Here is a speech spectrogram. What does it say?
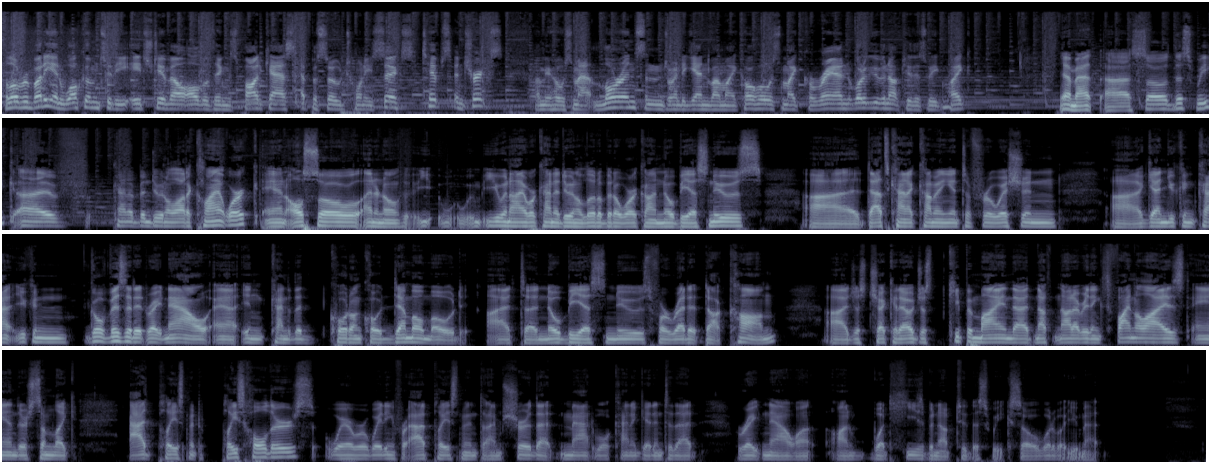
Hello, everybody, and welcome to the HTML All the Things podcast, episode 26 Tips and Tricks. I'm your host, Matt Lawrence, and I'm joined again by my co host, Mike Karan. What have you been up to this week, Mike? Yeah, Matt. Uh, so this week I've kind of been doing a lot of client work, and also I don't know, you, you and I were kind of doing a little bit of work on No BS News. Uh, that's kind of coming into fruition. Uh, again, you can kind of, you can go visit it right now uh, in kind of the quote unquote demo mode at uh, nobsnewsforreddit.com. Uh, just check it out. Just keep in mind that not not everything's finalized, and there's some like ad placement placeholders where we're waiting for ad placement. I'm sure that Matt will kind of get into that right now on, on what he's been up to this week. So, what about you, Matt?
